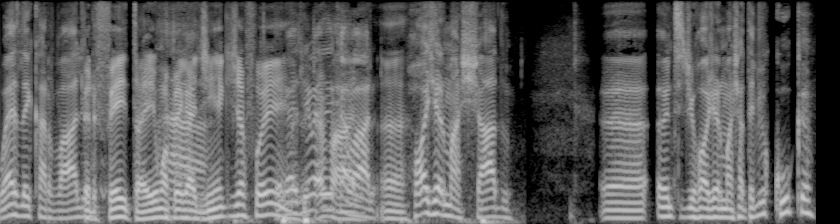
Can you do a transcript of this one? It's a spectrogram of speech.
Wesley Carvalho. Perfeito, aí uma Ah. pegadinha que já foi... Pegadinha Wesley Carvalho. Carvalho. É. Roger Machado. Ah, antes de Roger Machado teve o Cuca.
